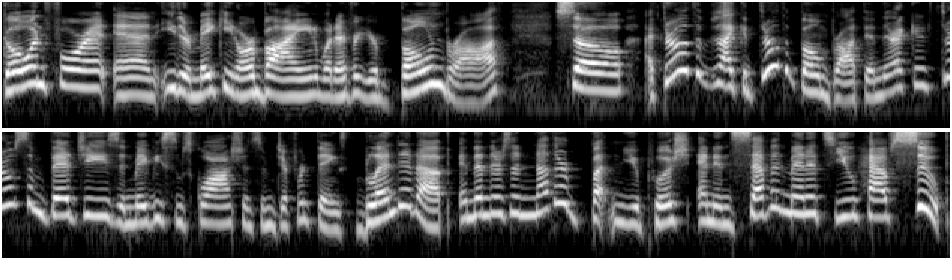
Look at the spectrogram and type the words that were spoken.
going for it and either making or buying whatever your bone broth. So I throw the I could throw the bone broth in there. I can throw some veggies and maybe some squash and some different things. Blend it up, and then there's another button you push, and in seven minutes you have soup.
